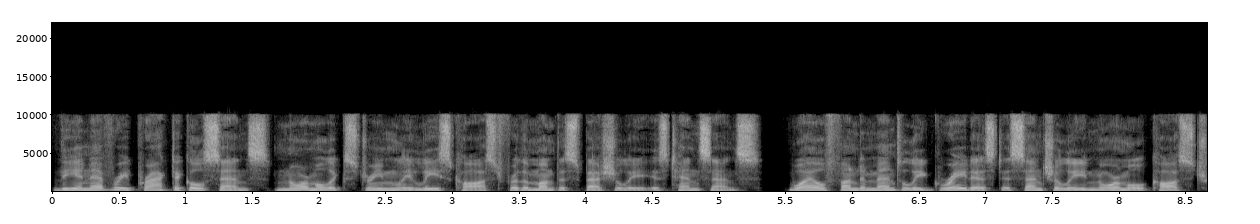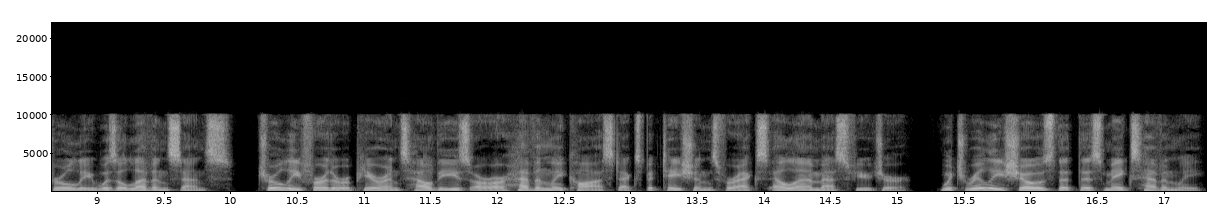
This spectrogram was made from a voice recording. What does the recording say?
The in every practical sense normal extremely least cost for the month especially is 10 cents, while fundamentally greatest essentially normal cost truly was 11 cents. Truly further appearance how these are our heavenly cost expectations for XLM's future, which really shows that this makes heavenly,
